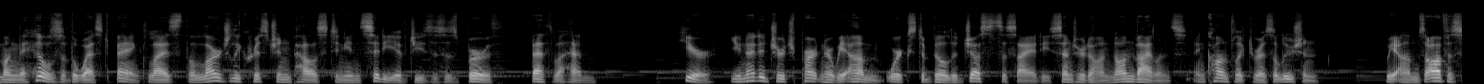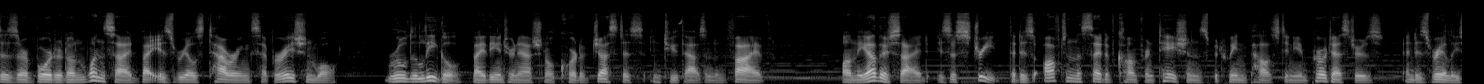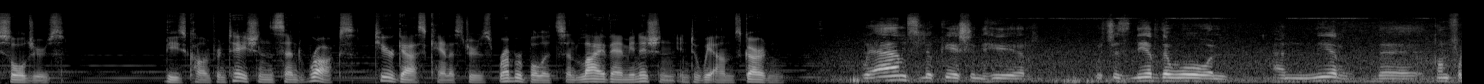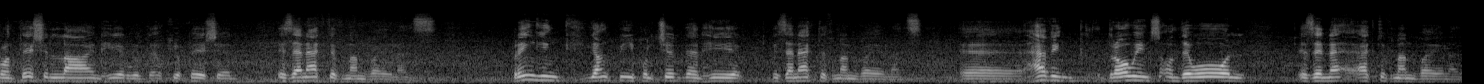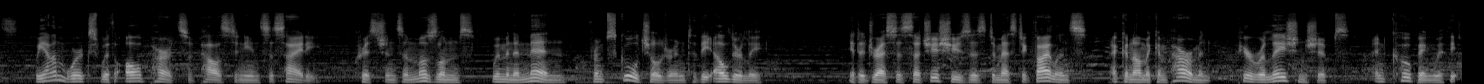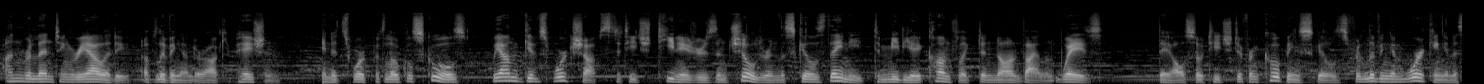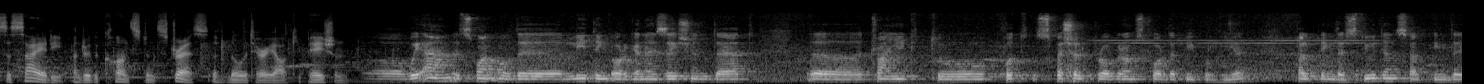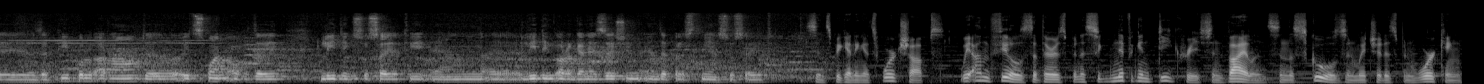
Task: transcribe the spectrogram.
Among the hills of the West Bank lies the largely Christian Palestinian city of Jesus' birth, Bethlehem. Here, United Church partner WIAM works to build a just society centered on nonviolence and conflict resolution. WIAM's offices are bordered on one side by Israel's towering separation wall, ruled illegal by the International Court of Justice in 2005. On the other side is a street that is often the site of confrontations between Palestinian protesters and Israeli soldiers. These confrontations send rocks, tear gas canisters, rubber bullets, and live ammunition into WIAM's garden. WIAM's location here, which is near the wall and near the confrontation line here with the occupation, is an act of nonviolence. Bringing young people, children here is an act of nonviolence. Uh, having drawings on the wall is an act of nonviolence. WIAM works with all parts of Palestinian society, Christians and Muslims, women and men, from school children to the elderly. It addresses such issues as domestic violence, economic empowerment, peer relationships, and coping with the unrelenting reality of living under occupation. In its work with local schools, WIAM gives workshops to teach teenagers and children the skills they need to mediate conflict in non-violent ways. They also teach different coping skills for living and working in a society under the constant stress of military occupation. Uh, WIAM is one of the leading organizations that uh, trying to put special programs for the people here, helping the students, helping the, the people around. Uh, it's one of the leading society and uh, leading organization in the Palestinian society. Since beginning its workshops, WIAM feels that there has been a significant decrease in violence in the schools in which it has been working.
